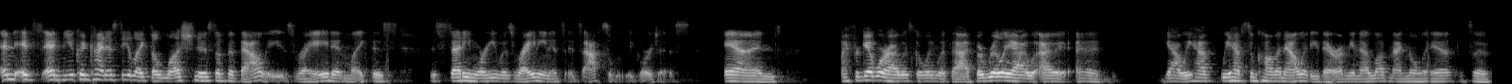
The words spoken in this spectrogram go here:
and it's and you can kind of see like the lushness of the valleys, right? And like this this setting where he was writing, it's it's absolutely gorgeous. And I forget where I was going with that, but really, I, I uh, yeah, we have we have some commonality there. I mean, I love Magnolia. It's a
